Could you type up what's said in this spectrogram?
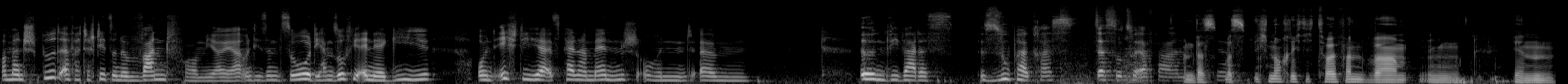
Und man spürt einfach, da steht so eine Wand vor mir, ja. Und die sind so, die haben so viel Energie. Und ich die hier als kleiner Mensch. Und ähm, irgendwie war das super krass, das so zu erfahren. Und was, ja. was ich noch richtig toll fand, war mm, in,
